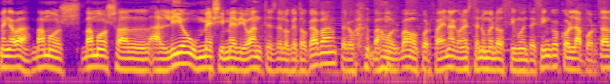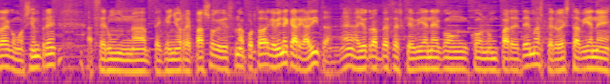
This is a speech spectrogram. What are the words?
Venga, va, vamos, vamos al, al, lío, un mes y medio antes de lo que tocaba, pero vamos, vamos por faena con este número 55, con la portada, como siempre, hacer un pequeño repaso, que es una portada que viene cargadita. ¿eh? Hay otras veces que viene con, con, un par de temas, pero esta viene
